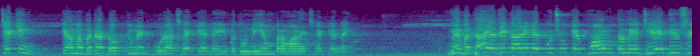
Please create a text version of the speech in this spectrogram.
ચેકિંગ કે આમાં બધા ડોક્યુમેન્ટ પૂરા છે કે નહીં, બધું નિયમ પ્રમાણે છે કે નહીં. મેં બધા અધિકારીને પૂછ્યું કે ફોર્મ તમે જે દિવસે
